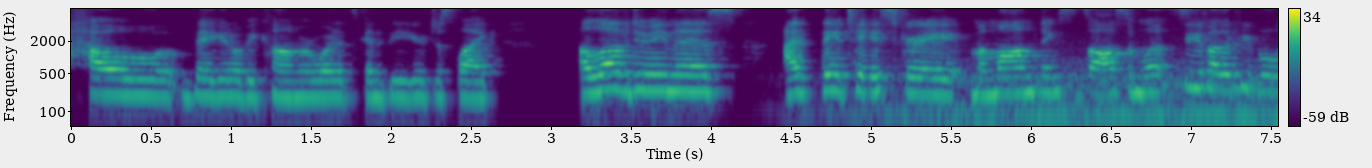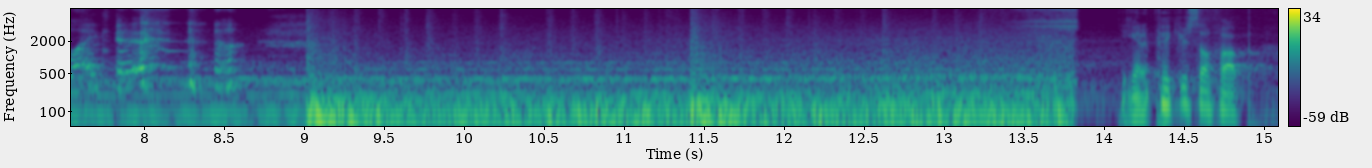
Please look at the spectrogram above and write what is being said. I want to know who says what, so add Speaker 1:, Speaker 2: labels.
Speaker 1: how big it'll become or what it's going to be. You're just like, I love doing this. I think it tastes great. My mom thinks it's awesome. Let's see if other people like it.
Speaker 2: you got to pick yourself up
